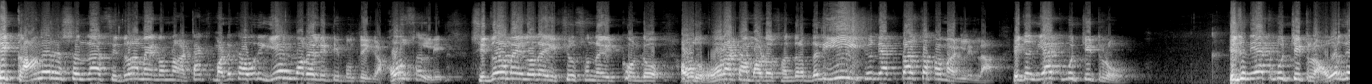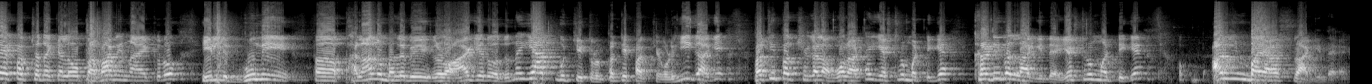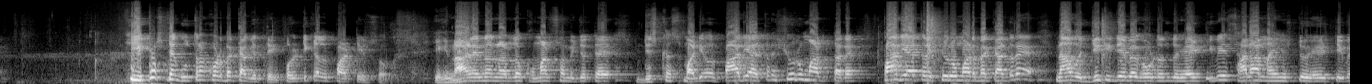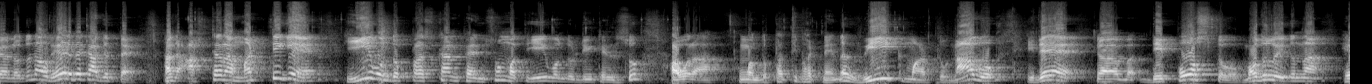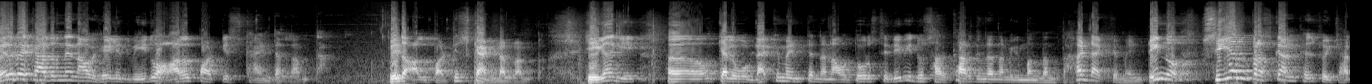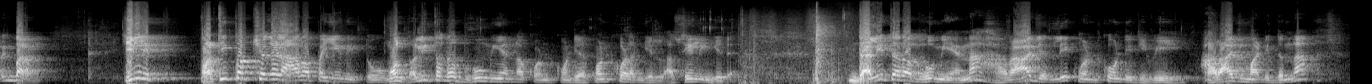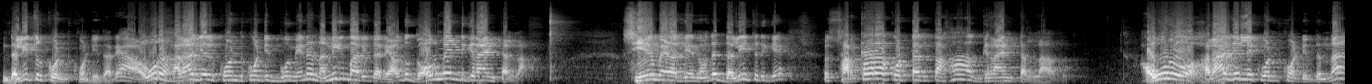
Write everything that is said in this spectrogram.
ಈ ಕಾಂಗ್ರೆಸ್ ಅನ್ನ ಸಿದ್ದರಾಮಯ್ಯನವರನ್ನ ಅಟ್ಯಾಕ್ ಮಾಡಕ್ಕೆ ಅವ್ರಿಗೆ ಏನ್ ಮೊರಾಲಿಟಿ ಬಂತು ಈಗ? ಹೌಸ್ ಅಲ್ಲಿ ಸಿದ್ದರಾಮಯ್ಯನವರ ಇಶ್ಯೂಸ್ ಅನ್ನ ಇಟ್ಕೊಂಡು ಅವರು ಹೋರಾಟ ಮಾಡೋ ಸಂದರ್ಭದಲ್ಲಿ ಈ ಇಶ್ಯೂನ ಯಾಕೆ ಪ್ರಸ್ತಾಪ ಮಾಡಲಿಲ್ಲ? ಇದನ್ನ ಯಾಕೆ ಮುಚ್ಚಿಟ್ರು? ಇದನ್ನ ಯಾಕೆ ಮುಚ್ಚಿಟ್ರು? ಅವ್ರದೇ ಪಕ್ಷದ ಕೆಲವು ಪ್ರಭಾವಿ ನಾಯಕರು ಇಲ್ಲಿ ಭೂಮಿ ಫಲಾನುಭವಿಗಳು ಆಗಿರೋದನ್ನ ಯಾಕೆ ಮುಚ್ಚಿಟ್ರು ಪ್ರತಿಪಕ್ಷಗಳು? ಹೀಗಾಗಿ ಪ್ರತಿಪಕ್ಷಗಳ ಹೋರಾಟ ಎಷ್ಟರ ಮಟ್ಟಿಗೆ ಕ್ರೆಡಿಬಲ್ ಆಗಿದೆ? ಎಷ್ಟರ ಮಟ್ಟಿಗೆ ಅನ್ಬಯಾಸ್ಡ್ ಆಗಿದೆ? ಈ ಪ್ರಶ್ನೆಗೆ ಉತ್ತರ ಕೊಡಬೇಕಾಗುತ್ತೆ ಪೊಲಿಟಿಕಲ್ ಪಾರ್ಟೀಸು ಈಗ ನಾಳೆನ ನಡೆದು ಕುಮಾರಸ್ವಾಮಿ ಜೊತೆ ಡಿಸ್ಕಸ್ ಮಾಡಿ, ಅವ್ರು ಪಾದಯಾತ್ರೆ ಶುರು ಮಾಡ್ತಾರೆ. ಪಾದಯಾತ್ರೆ ಶುರು ಮಾಡಬೇಕಾದ್ರೆ ನಾವು ಜಿ ಟಿ ದೇವೇಗೌಡಂದು ಹೇಳ್ತೀವಿ, ಸಾರಾ ಮಹೇಶ್ದು ಹೇಳ್ತೀವಿ ಅನ್ನೋದನ್ನ ಅವ್ರು ಹೇಳಬೇಕಾಗುತ್ತೆ. ಅಂದ್ರೆ ಅಷ್ಟರ ಮಟ್ಟಿಗೆ ಈ ಒಂದು ಪ್ರೆಸ್ ಕಾನ್ಫರೆನ್ಸು ಮತ್ತು ಈ ಒಂದು ಡೀಟೇಲ್ಸು ಅವರ ಒಂದು ಪ್ರತಿಭಟನೆಯಿಂದ ವೀಕ್ ಮಾಡ್ತು. ನಾವು ಇದೇ ದಿ ಪೋಸ್ಟು ಮೊದಲು ಇದನ್ನ ಹೇಳಬೇಕಾದ್ರೆ ನಾವು ಹೇಳಿದ್ವಿ. ಇದು ಆಲ್ ಪಾರ್ಟಿ ಸ್ಕ್ಯಾಂಡಲ್ ಅಂತ. ಇದು ಆಲ್ ಪಾರ್ಟಿ ಸ್ಕ್ಯಾಂಡಲ್ ಅಂತ. ಹೀಗಾಗಿ ಕೆಲವು ಡಾಕ್ಯುಮೆಂಟ್ ಅನ್ನು ನಾವು ತೋರಿಸ್ತಿದ್ದೀವಿ. ಇದು ಸರ್ಕಾರದಿಂದ ನಮಗೆ ಬಂದಂತಹ ಡಾಕ್ಯುಮೆಂಟ್ ಇನ್ನು ಸಿ ಎಂ ಪ್ರೆಸ್ ಕಾನ್ಫರೆನ್ಸ್ ವಿಚಾರಕ್ಕೆ ಬರೋಣ. ಇಲ್ಲಿ ಪ್ರತಿಪಕ್ಷಗಳ ಆರೋಪ ಏನಿತ್ತು? ಒಂದು ದಲಿತರ ಭೂಮಿಯನ್ನು ಕೊಂಡ್ಕೊಂಡಿ ಕೊಂಡ್ಕೊಳ್ಳಂಗಿಲ್ಲ ಸೀಲಿಂಗ್ ಇದೆ. ದಲಿತರ ಭೂಮಿಯನ್ನ ಹರಾಜಲ್ಲಿ ಕೊಂಡ್ಕೊಂಡಿದ್ದೀವಿ. ಹರಾಜು ಮಾಡಿದ್ದನ್ನ ದಲಿತರು ಕೊಂಡ್ಕೊಂಡಿದ್ದಾರೆ. ಅವರು ಹರಾಜಲ್ಲಿ ಕೊಂಡ್ಕೊಂಡಿದ್ದ ಭೂಮಿಯನ್ನು ನಮಗೆ ಮಾರಿದ್ದಾರೆ. ಯಾವುದು ಗೌರ್ಮೆಂಟ್ ಗ್ರಾಂಟ್ ಅಲ್ಲ. ಸಿ ಎಂ ಹೇಳೋದೇನು ಅಂದರೆ ದಲಿತರಿಗೆ ಸರ್ಕಾರ ಕೊಟ್ಟಂತಹ ಗ್ರ್ಯಾಂಟ್ ಅಲ್ಲ ಅದು. ಅವರು ಹರಾಜಲ್ಲಿ ಕೊಂಡ್ಕೊಂಡಿದ್ದನ್ನ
